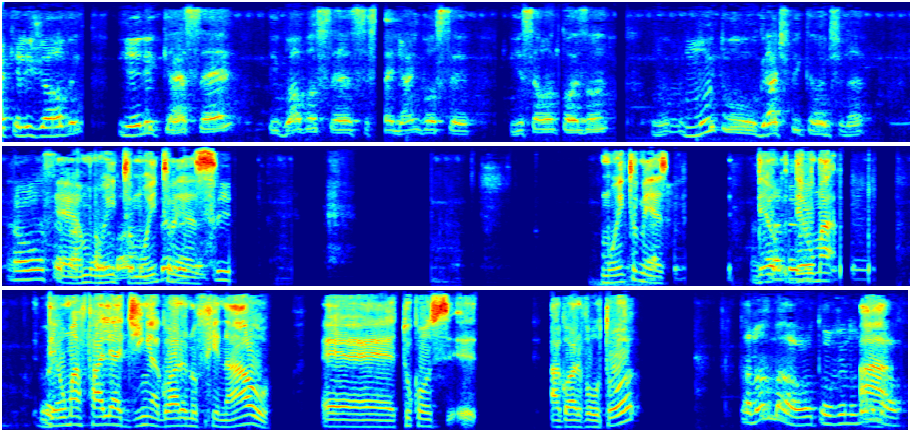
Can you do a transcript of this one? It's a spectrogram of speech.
aquele jovem e ele quer ser igual você, se espelhar em você. Isso é uma coisa muito gratificante, né? É, é muito, muito mesmo. Muito mesmo. Deu, deu, uma, deu uma falhadinha agora no final. É, tu cons... Agora voltou? Tá normal, eu tô ouvindo ah, normal.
